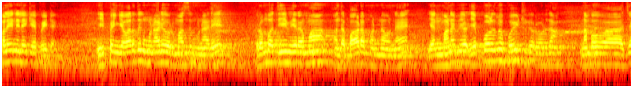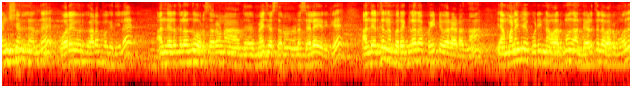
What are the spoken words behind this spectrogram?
பழைய நிலைக்கே போயிட்டேன். இப்போ இங்கே வரதுக்கு முன்னாடி ஒரு மாதத்துக்கு முன்னாடி ரொம்ப தீவிரமாக அந்த பாடம் பண்ண என் மனைவியோ எப்பொழுதுமே போயிட்டுருக்க ரோடு தான். நம்ம ஜங்ஷன்லேருந்து ஒரே வர பகுதியில் அந்த இடத்துல வந்து ஒரு சரவணா அந்த மேஜர் சரவணோட சிலை இருக்குது அந்த இடத்துல நம்ம ரெகுலராக போயிட்டு வர இடம் தான். என் மனைவியை கூட்டி நான் வரும்போது அந்த இடத்துல வரும்போது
